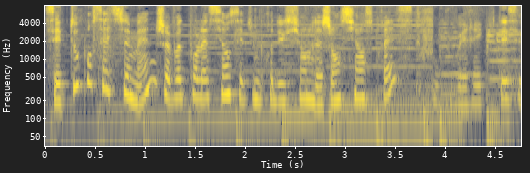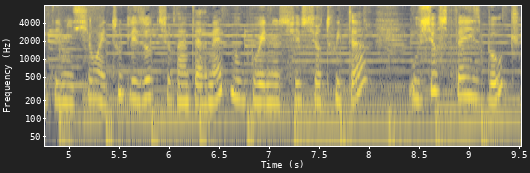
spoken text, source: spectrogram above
C'est tout pour cette semaine. Je vote pour la science est une production de l'agence Science Presse. Vous pouvez réécouter cette émission et toutes les autres sur Internet. Vous pouvez nous suivre sur Twitter ou sur Facebook.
